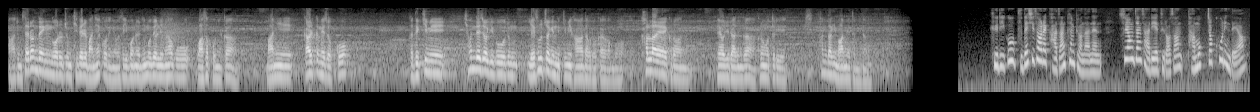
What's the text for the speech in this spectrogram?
아 좀 세련된 거를 좀 기대를 많이 했거든요. 그래서 이번에 리모델링을 하고 와서 보니까 많이 깔끔해졌고 그러니까 느낌이 현대적이고 좀 예술적인 느낌이 강하다 그럴까요? 뭐 컬러의 그런 배열이라든가 그런 것들이 상당히 마음에 듭니다. 그리고 부대 시설의 가장 큰 변화는 수영장 자리에 들어선 다목적 홀인데요.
